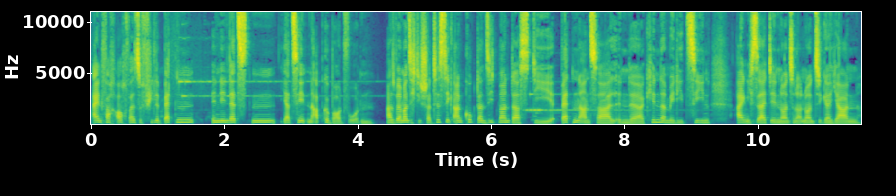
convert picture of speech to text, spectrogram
Einfach auch, weil so viele Betten in den letzten Jahrzehnten abgebaut wurden. Also wenn man sich die Statistik anguckt, dann sieht man, dass die Bettenanzahl in der Kindermedizin eigentlich seit den 1990er Jahren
